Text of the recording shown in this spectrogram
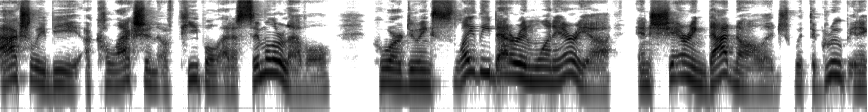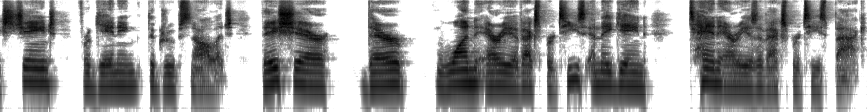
actually be a collection of people at a similar level who are doing slightly better in one area and sharing that knowledge with the group in exchange for gaining the group's knowledge. They share their one area of expertise and they gain 10 areas of expertise back.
